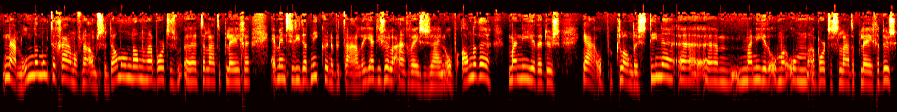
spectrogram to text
naar Londen moeten gaan of naar Amsterdam om dan een abortus uh, te laten plegen. En mensen die dat niet kunnen betalen, ja, die zullen aangewezen zijn op andere manieren. Dus ja, op clandestine uh, uh, manieren om, om abortus te laten plegen. Dus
